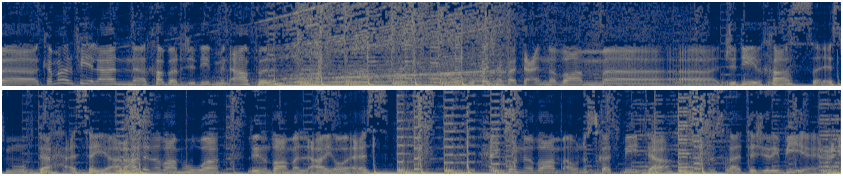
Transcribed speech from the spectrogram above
آه كمان في الآن خبر جديد من آبل. وكشفت عن نظام آه، آه، جديد خاص اسمه مفتاح السيارة. هذا النظام هو لنظام ال iOS حيكون نظام أو نسخة بيتا نسخة تجريبية يعني.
